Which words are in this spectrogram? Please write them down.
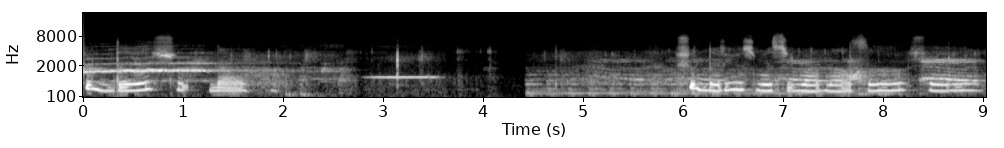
Şimdi şunlar. Şunları yüzüme sürmem lazım. Şöyle.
